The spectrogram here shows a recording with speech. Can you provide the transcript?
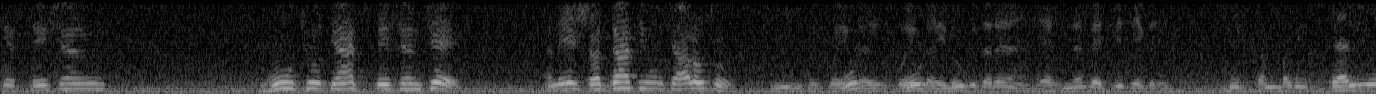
કે સ્ટેશન હું છું ત્યાં જ સ્ટેશન છે અને એ શ્રદ્ધાથી હું ચાલું છું હમ, તો કોઈ Would- કહે- કોઈ would- કહેલું કે તારે એમને બેઠી છે કઈ Did somebody tell you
